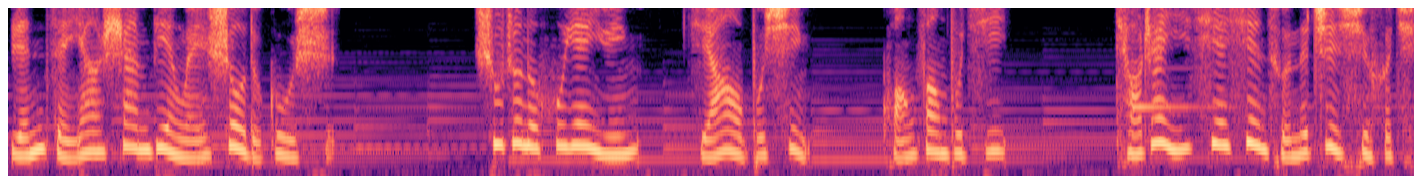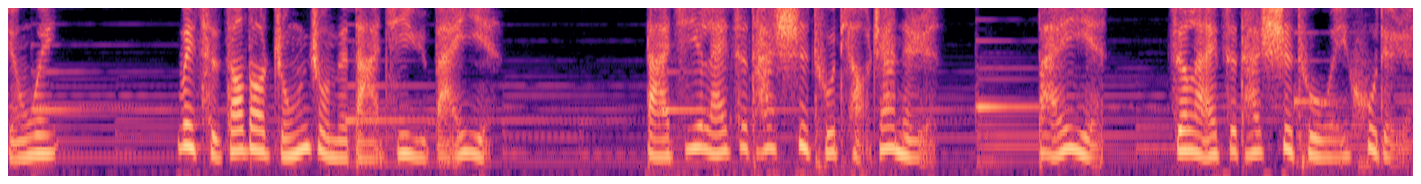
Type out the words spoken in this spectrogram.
人怎样善变为兽的故事。书中的呼延云桀骜不驯，狂放不羁。挑战一切现存的秩序和权威，为此遭到种种的打击与白眼。打击来自他试图挑战的人，白眼则来自他试图维护的人。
